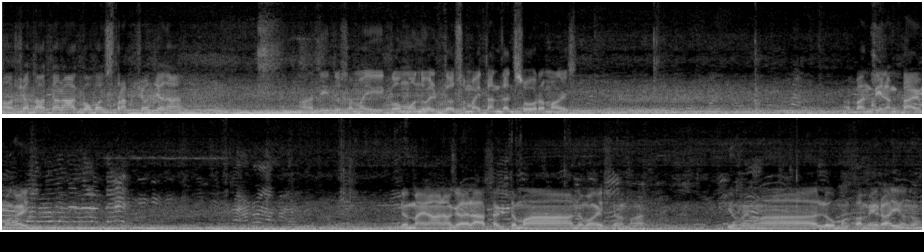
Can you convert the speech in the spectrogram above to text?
Oh, shout out na ako construction dyan ha. Ah, dito sa may Commonwealth to, sa may Tandansora mga guys. Abanti lang tayo mga guys. Yun, may mga to mga ano mga guys, mga yun, may mga lumang kamera, yun, no?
